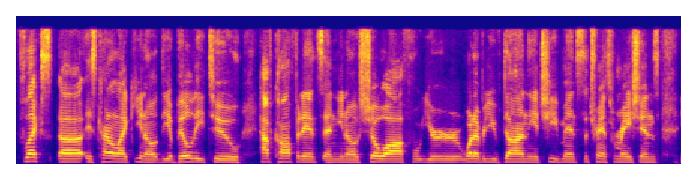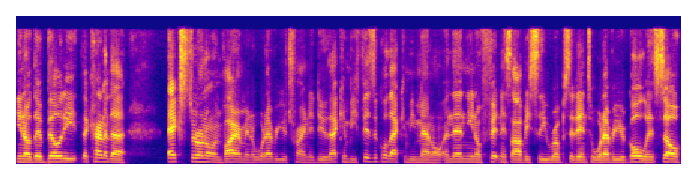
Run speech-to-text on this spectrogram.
flex uh, is kind of like you know the ability to have confidence and you know show off your whatever you've done, the achievements, the transformations, you know the ability, the kind of the external environment or whatever you're trying to do. That can be physical, that can be mental. And then, you know, fitness obviously ropes it into whatever your goal is. So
